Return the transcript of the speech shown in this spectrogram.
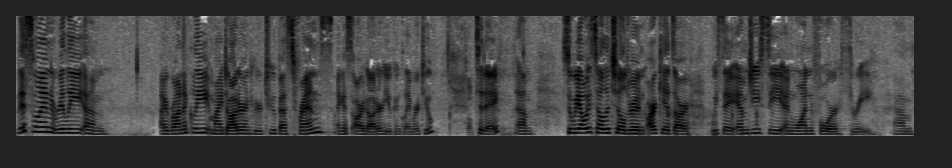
this one really, um, ironically, my daughter and her two best friends, I guess our daughter, you can claim her too, today. Um, so we always tell the children, our kids are, we say MGC and 143. Um,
